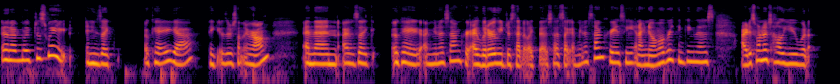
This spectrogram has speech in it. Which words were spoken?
And I'm like, just wait. And he's like, okay, yeah. Like, is there something wrong? And then I was like, okay, I'm gonna sound crazy. I literally just said it like this. I was like, I'm gonna sound crazy, and I know I'm overthinking this. I just want to tell you what,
